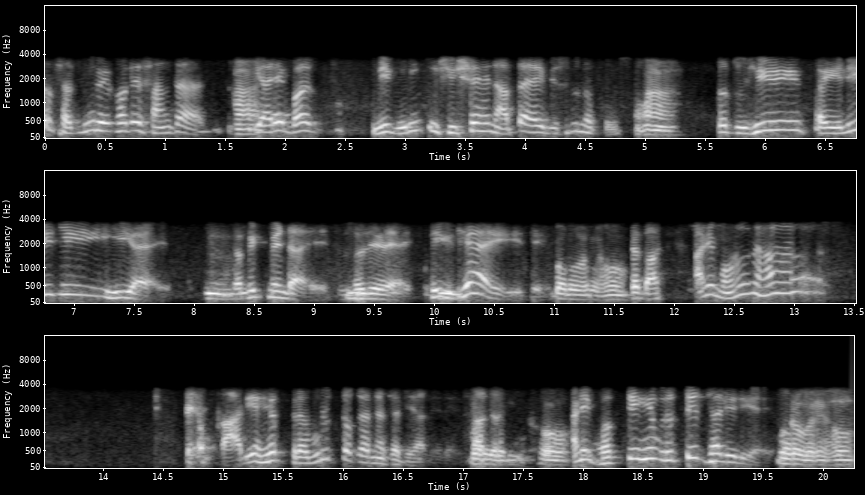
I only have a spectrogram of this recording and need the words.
तर सद्गुरू एखादे सांगतात. की अरे बघ मी गुरु तू शिष्य हे नातं आहे विसरू नकोस. हा. तर तुझी पहिली जी ही आहे. कमिटमेंट आहे तुझं जे आहे ते इथे आहे इथे. बरोबर आहे हो. आणि म्हणून हा कार्य हे प्रवृत्त करण्यासाठी आलेलं आहे. हो. आणि भक्ती ही वृत्तीच झालेली आहे. बरोबर आहे हो.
